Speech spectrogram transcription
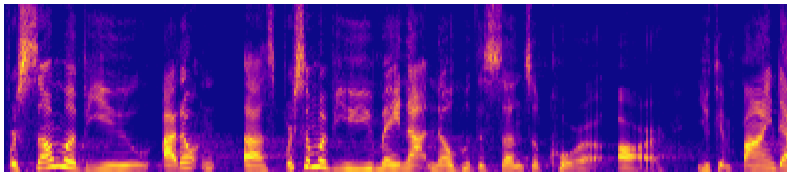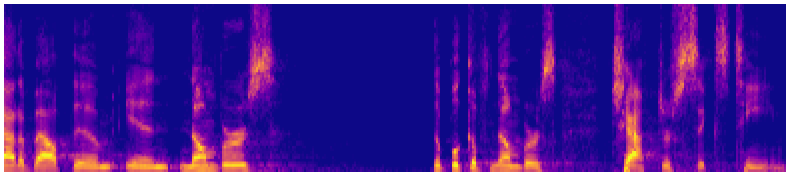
For some of you, I don't, uh, for some of you, you may not know who the sons of Korah are. You can find out about them in Numbers, the book of Numbers, chapter 16.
